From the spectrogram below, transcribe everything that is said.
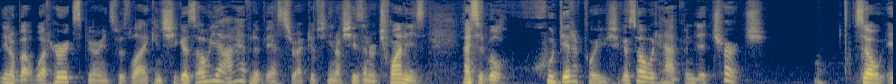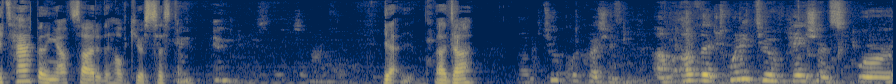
you know, about what her experience was like. And she goes, Oh, yeah, I have an advanced directive. You know, she's in her 20s. I said, Well, who did it for you? She goes, Oh, it happened at church. So it's happening outside of the healthcare system. Yeah, uh, Don? Um, Two quick questions. Um, Of the 22 patients who were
